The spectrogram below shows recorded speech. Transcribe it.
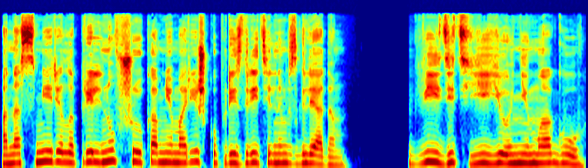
Она смерила прильнувшую ко мне Маришку презрительным взглядом. Видеть ее не могу.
